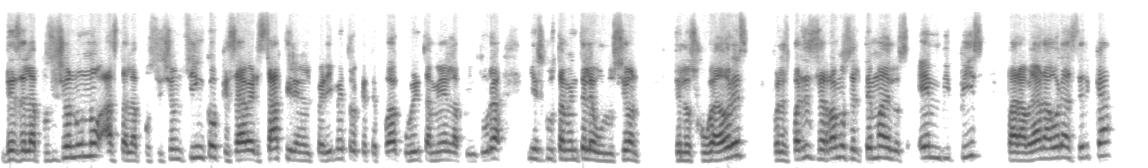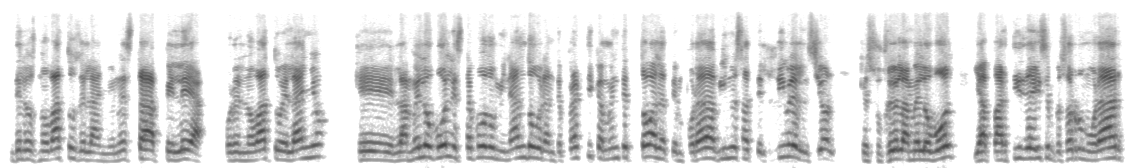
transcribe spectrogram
desde la posición 1 hasta la posición 5, que sea versátil en el perímetro, que te pueda cubrir también en la pintura, y es justamente la evolución de los jugadores. Pues les parece, cerramos el tema de los MVPs para hablar ahora acerca de los novatos del año, en esta pelea por el novato del año que la Melo Ball estaba dominando durante prácticamente toda la temporada. Vino esa terrible lesión que sufrió la Melo Ball y a partir de ahí se empezó a rumorar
